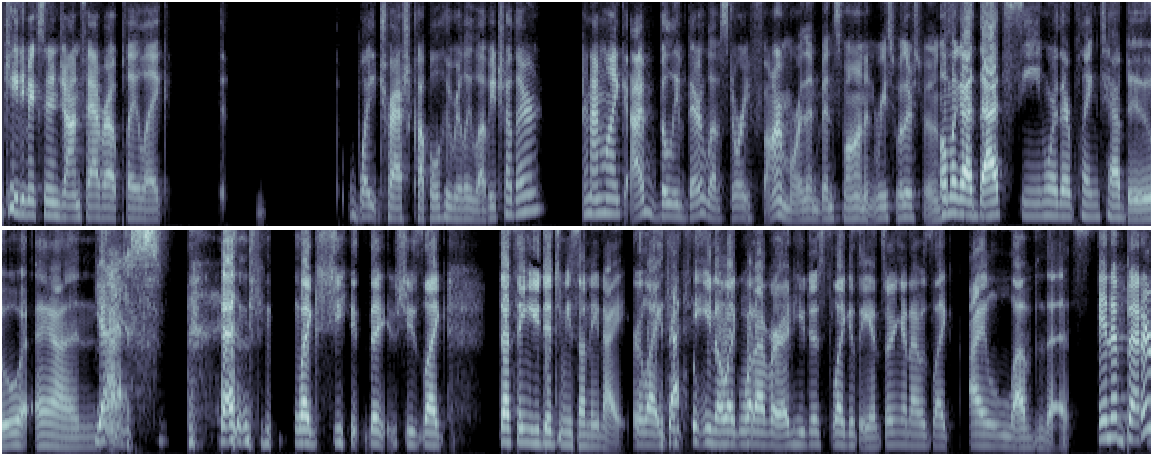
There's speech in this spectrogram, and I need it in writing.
Katy Mixon and Jon Favreau play like white trash couple who really love each other. And I'm like, I believe their love story far more than Vince Vaughn and Reese Witherspoon. Oh my God, that scene where they're playing Taboo and yes. and like she they, she's like that thing you did to me Sunday night or like that thing, you know, like whatever. And he just like is answering and I was like, I love this. In a better I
